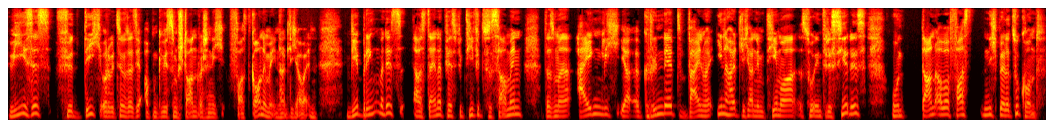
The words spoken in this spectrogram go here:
Wie ist es für dich oder beziehungsweise ab einem gewissen Stand wahrscheinlich fast gar nicht mehr inhaltlich arbeiten? Wie bringt man das aus deiner Perspektive zusammen, dass man eigentlich ja gründet, weil man inhaltlich an dem Thema so interessiert ist und dann aber fast nicht mehr dazukommt?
